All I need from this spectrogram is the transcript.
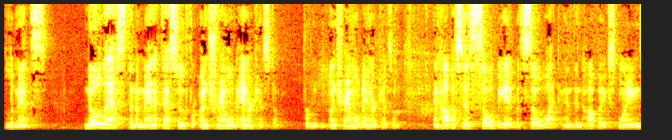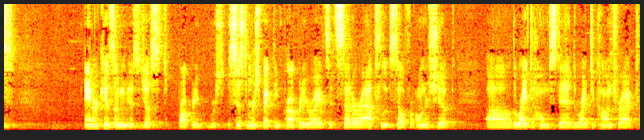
laments, no less than a manifesto for untrammeled anarchism. For untrammeled anarchism. And Hoppe says, so be it, but so what? And then Hoppe explains anarchism is just property system respecting property rights, etc., absolute self ownership, uh, the right to homestead, the right to contract.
